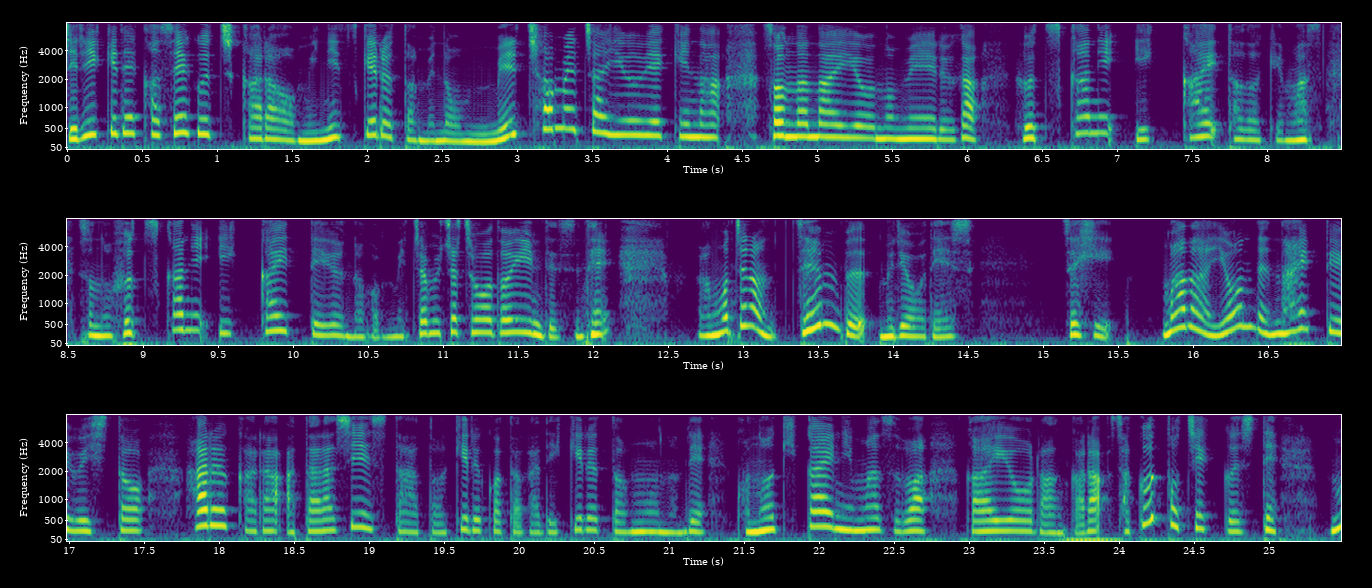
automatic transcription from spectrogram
自力で稼ぐ力を身につけるためのめちゃめちゃ有益なそんな内容のメールが2日に1回届けます。その2日に1回っていうのがめちゃめちゃちょうどいいんですね、まあ、もちろん全部無料です。ぜひまだ読んでないっていう人春から新しいスタートを切ることができると思うのでこの機会にまずは概要欄からサクッとチェックしてま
